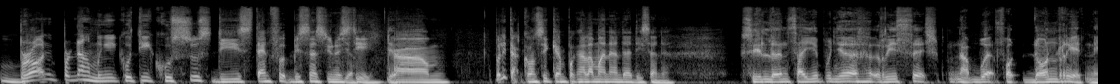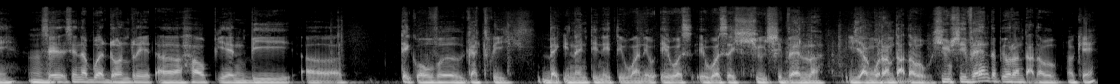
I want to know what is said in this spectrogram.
Bron pernah mengikuti kursus di Stanford Business University. Ya, ya. Um, boleh tak kongsikan pengalaman anda di sana? Silen saya punya research nak buat for down rate ni. Mhm. Mm. Saya saya nak buat down rate uh, how PNB uh, take over Guthrie back in 1981. It, it was it was a huge event lah yang orang tak tahu. Huge event tapi orang tak tahu. Okay.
